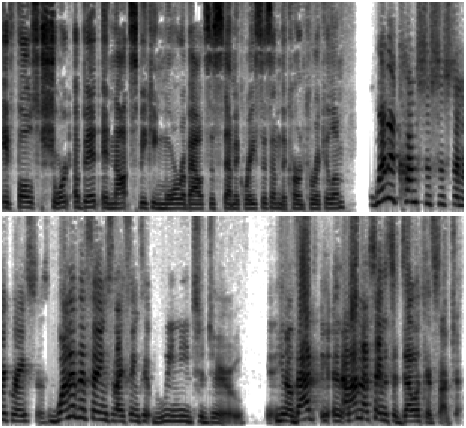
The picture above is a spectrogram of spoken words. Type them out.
it falls short a bit in not speaking more about systemic racism, the current curriculum? When it comes to systemic racism, one of the things that I think that we need to do, you know, that, and I'm not saying it's a delicate subject,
